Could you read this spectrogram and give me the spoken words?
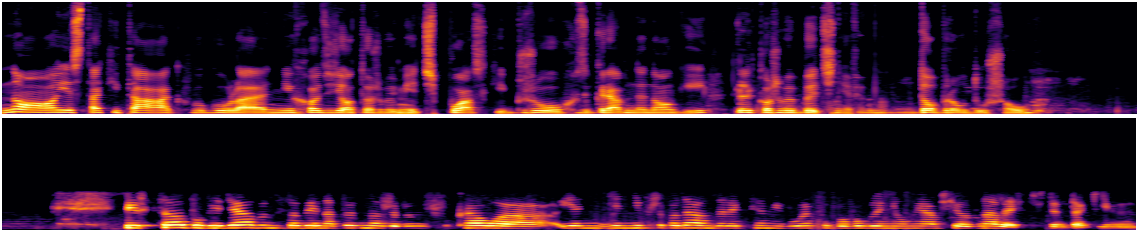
no jest tak i tak, w ogóle nie chodzi o to, żeby mieć płaski brzuch, zgrabne nogi, tylko żeby być, nie wiem, no, dobrą duszą. Wiesz co, powiedziałabym sobie na pewno, żebym szukała, ja nie, nie przepadałam za lekcjami WF-u, bo w ogóle nie umiałam się odnaleźć w tym takim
